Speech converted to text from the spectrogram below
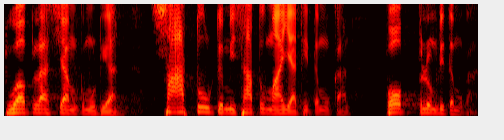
12 jam kemudian, satu demi satu mayat ditemukan. Bob belum ditemukan.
